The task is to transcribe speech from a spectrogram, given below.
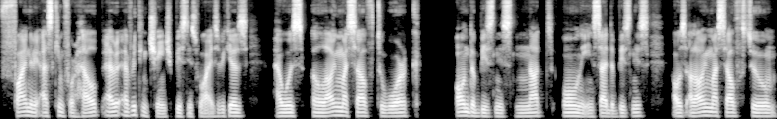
finally asking for help, everything changed business wise because I was allowing myself to work on the business, not only inside the business. I was allowing myself to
